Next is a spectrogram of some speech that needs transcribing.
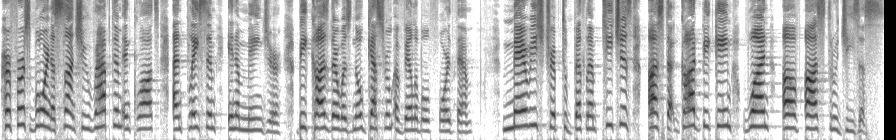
her firstborn, a son, she wrapped him in cloths and placed him in a manger because there was no guest room available for them. Mary's trip to Bethlehem teaches us that God became one of us through Jesus.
